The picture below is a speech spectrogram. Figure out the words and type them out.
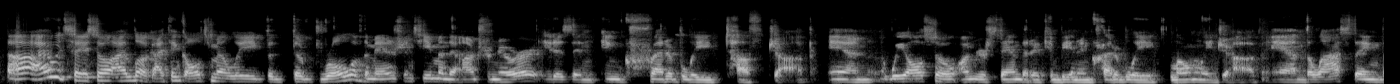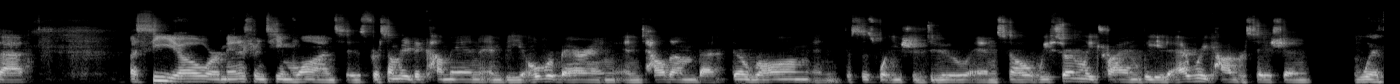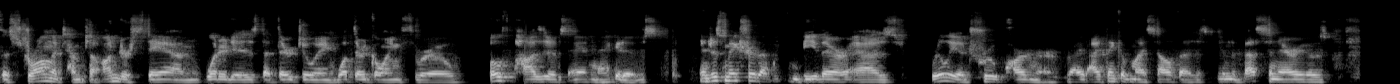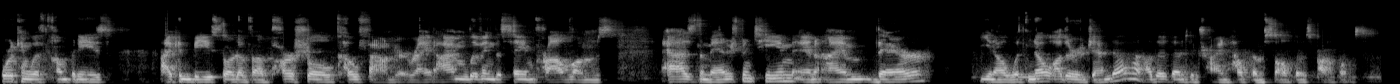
Uh, I would say so. I look. I think ultimately the the role of the management team and the entrepreneur it is an incredibly tough job, and we also understand that it can be an incredibly lonely job. And the last thing that a CEO or a management team wants is for somebody to come in and be overbearing and tell them that they're wrong and this is what you should do. And so we certainly try and lead every conversation with a strong attempt to understand what it is that they're doing, what they're going through, both positives and negatives, and just make sure that we can be there as really a true partner, right? I think of myself as in the best scenarios working with companies I can be sort of a partial co founder, right? I'm living the same problems as the management team, and I'm there, you know, with no other agenda other than to try and help them solve those problems.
